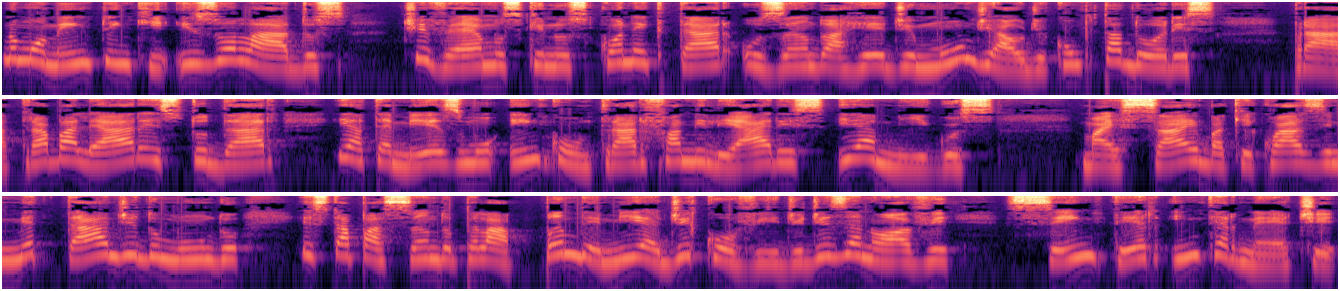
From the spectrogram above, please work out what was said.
no momento em que, isolados, tivemos que nos conectar usando a rede mundial de computadores para trabalhar, estudar e até mesmo encontrar familiares e amigos. Mas saiba que quase metade do mundo está passando pela pandemia de Covid-19 sem ter internet.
